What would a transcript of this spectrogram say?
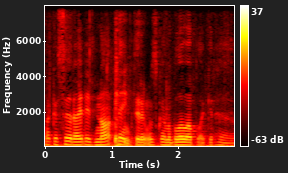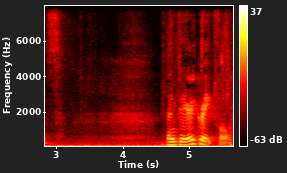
Like I said, I did not think that it was going to blow up like it has. I'm very grateful.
